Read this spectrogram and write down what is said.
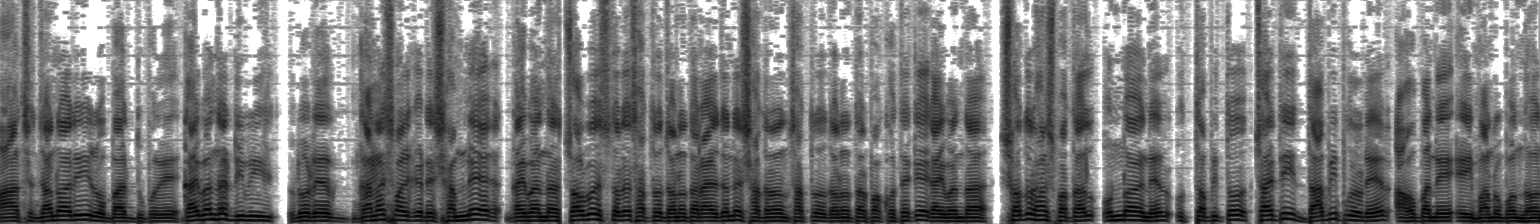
পাঁচ জানুয়ারি রোববার দুপুরে গাইবান্ধা ডিবি রোডের গানাস মার্কেটের সামনে গাইবান্ধা সর্বস্তরে ছাত্র জনতার আয়োজনে সাধারণ ছাত্র জনতার পক্ষ থেকে গাইবান্ধা সদর হাসপাতাল উন্নয়নের উত্থাপিত ছয়টি দাবি পূরণের আহ্বানে এই মানববন্ধন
